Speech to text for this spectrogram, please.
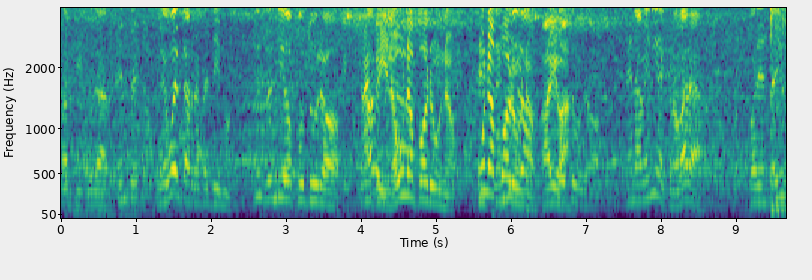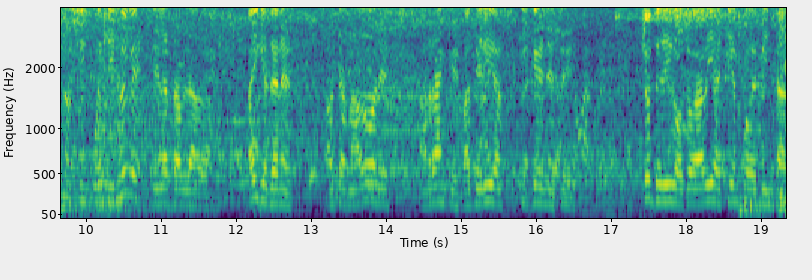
particular. De vuelta repetimos, encendido futuro. Tranquilo, Avenida- uno por uno. Uno por uno. Ahí va. Futuro. En Avenida Crovara, 4159 de la tablada. Ahí que tenés alternadores, arranques, baterías y GNC. Yo te digo, todavía es tiempo de pintar.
